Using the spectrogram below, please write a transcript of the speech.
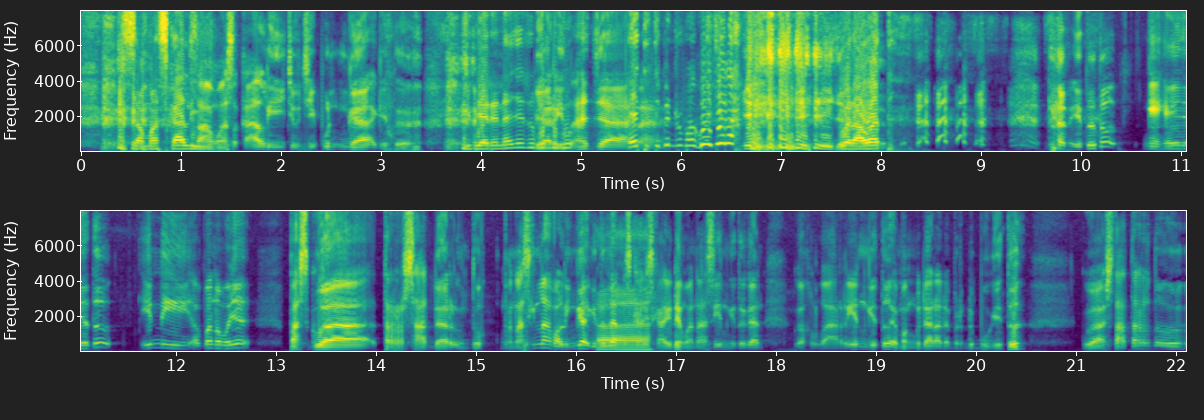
Sama sekali. sama sekali cuci pun enggak gitu Dibiarin aja dulu biarin aja Eh, Nah. titipin rumah gue aja lah. Gue Gua rawat. dan itu tuh ngehenya tuh ini apa namanya pas gua tersadar untuk manasin lah paling enggak gitu kan Ah. sekali-sekali deh manasin gitu kan gua keluarin gitu emang udah rada berdebu gitu gua starter tuh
